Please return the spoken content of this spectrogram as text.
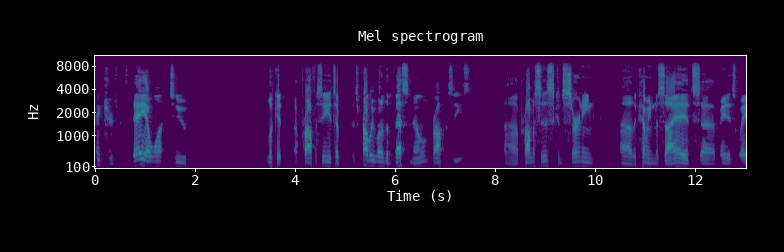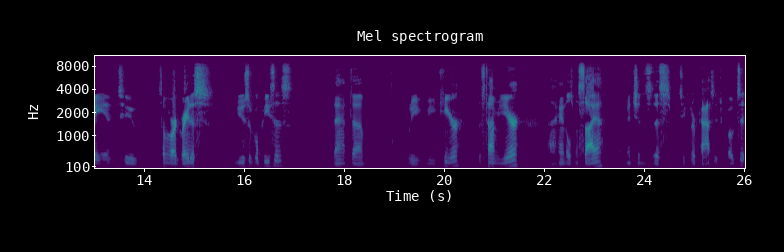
pictures, but today I want to look at a prophecy. It's a it's probably one of the best known prophecies, uh, promises concerning uh, the coming Messiah. It's uh, made its way into some of our greatest musical pieces that um, we, we hear this time of year. Uh, Handel's Messiah mentions this particular passage, quotes it,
